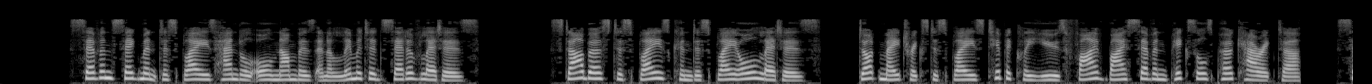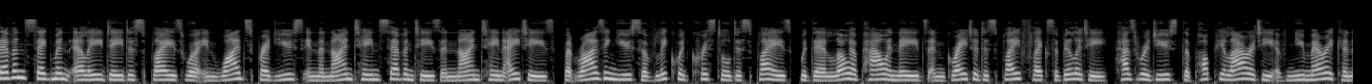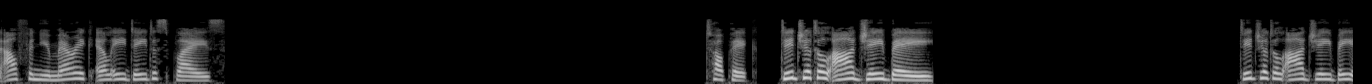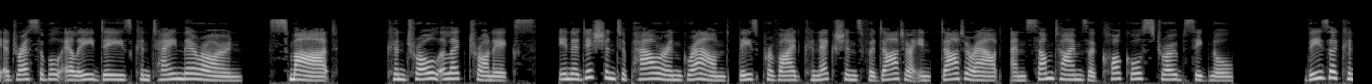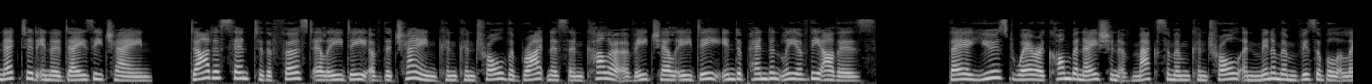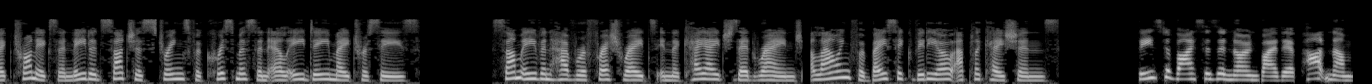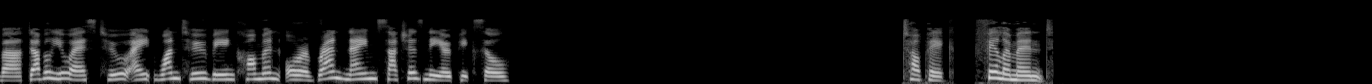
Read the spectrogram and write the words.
Seven-segment displays handle all numbers and a limited set of letters. Starburst displays can display all letters. Dot matrix displays typically use 5 by 7 pixels per character. Seven-segment LED displays were in widespread use in the 1970s and 1980s, but rising use of liquid crystal displays, with their lower power needs and greater display flexibility, has reduced the popularity of numeric and alphanumeric LED displays. Digital RGB Digital RGB addressable LEDs contain their own smart control electronics. In addition to power and ground, these provide connections for data in, data out, and sometimes a clock or strobe signal. These are connected in a daisy chain. Data sent to the first LED of the chain can control the brightness and color of each LED independently of the others. They are used where a combination of maximum control and minimum visible electronics are needed such as strings for Christmas and LED matrices. Some even have refresh rates in the kHz range, allowing for basic video applications. These devices are known by their part number WS2812 being common, or a brand name such as NeoPixel. Topic: Filament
